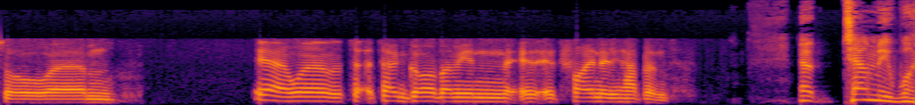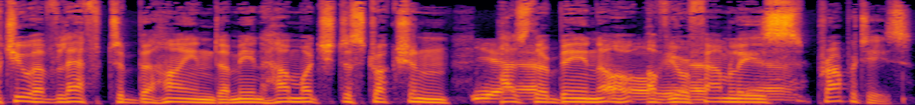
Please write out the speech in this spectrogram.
So. Um, yeah, well, th- thank God. I mean, it, it finally happened. Now, tell me what you have left behind. I mean, how much destruction Yeah. has there been of, Oh, of your yeah, family's yeah. properties?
